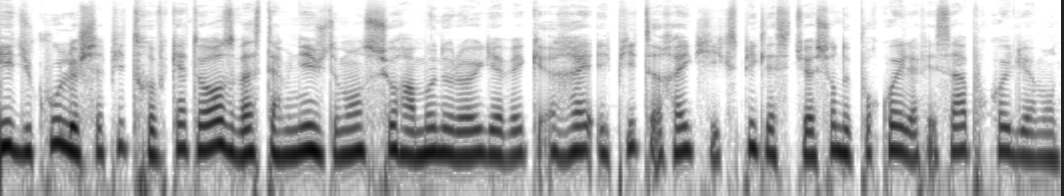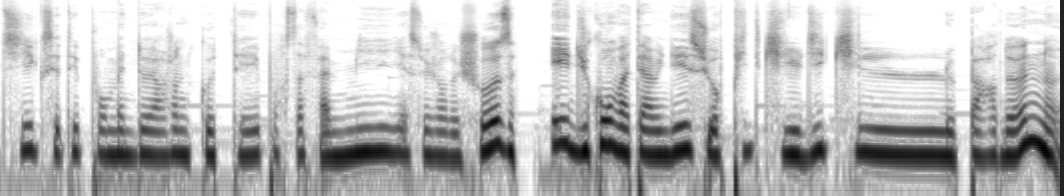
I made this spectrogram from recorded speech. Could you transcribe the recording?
Et du coup, le chapitre 14 va se terminer justement sur un monologue avec Ray et Pete. Ray qui explique la situation de pourquoi il a fait ça, pourquoi il lui a menti, que c'était pour mettre de l'argent de côté, pour sa famille, ce genre de choses. Et du coup, on va terminer sur Pete qui lui dit qu'il le pardonne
